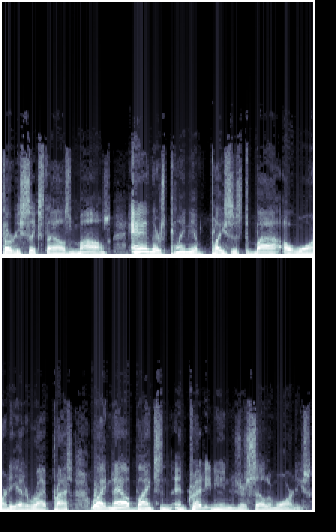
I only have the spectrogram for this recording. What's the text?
36,000 miles, and there's plenty of places to buy a warranty at a right price. Right now, banks and, and, credit unions are selling warranties.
